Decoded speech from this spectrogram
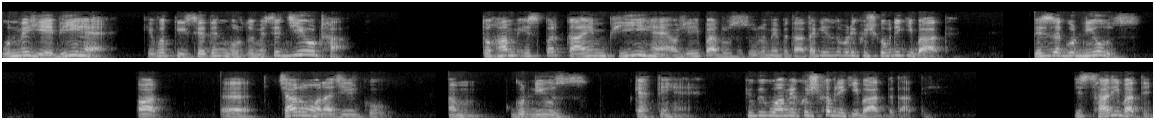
उनमें यह भी है कि वो तीसरे दिन मुर्दों में से जी उठा। तो हम इस पर कायम भी हैं और यही पारूस रसूल हमें बताता है कि ये तो बड़ी खुशखबरी की बात है। This is a good news और चारों अनाजील को हम गुड न्यूज़ कहते हैं, क्योंकि वो हमें खुशखबरी की बात बताते हैं। ये सारी बातें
